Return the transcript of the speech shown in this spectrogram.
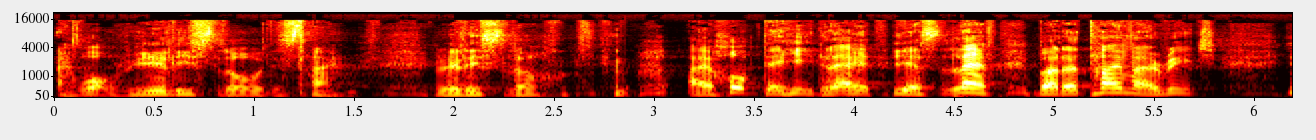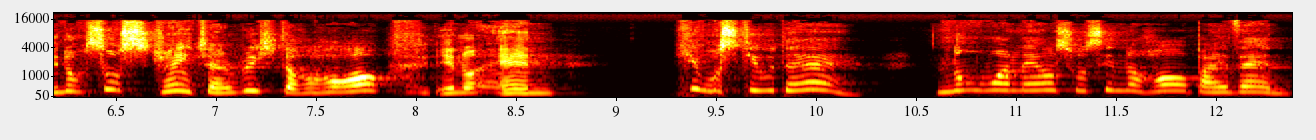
I walk really slow this time, really slow. I hope that he, he has left by the time I reach. You know, so strange. I reached the hall, you know, and he was still there. No one else was in the hall by then.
